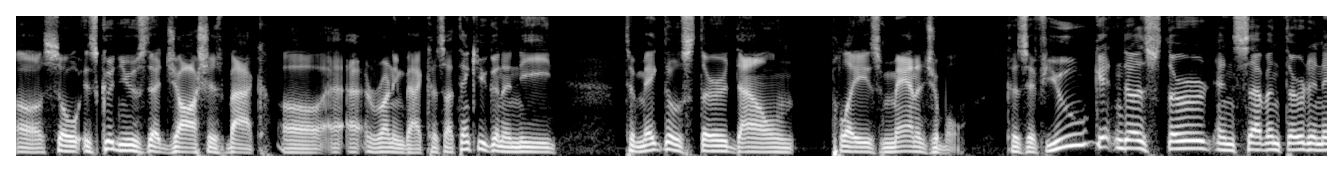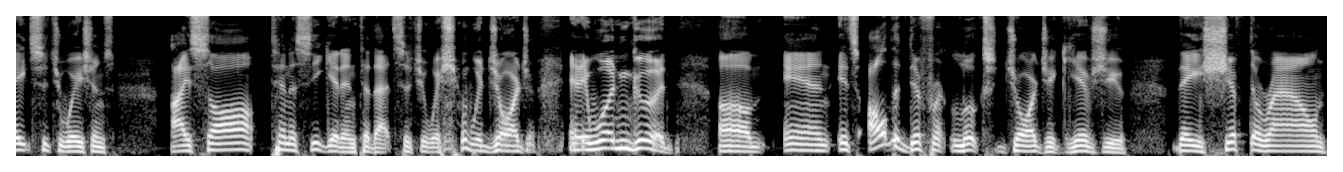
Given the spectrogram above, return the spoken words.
Uh, so it's good news that Josh is back uh, at running back because I think you're going to need to make those third down plays manageable. Because if you get into those third and seven, third and eight situations, I saw Tennessee get into that situation with Georgia, and it wasn't good. Um, and it's all the different looks Georgia gives you. They shift around.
